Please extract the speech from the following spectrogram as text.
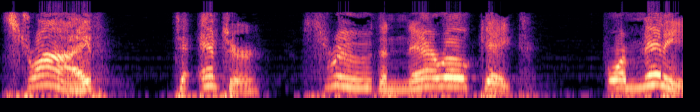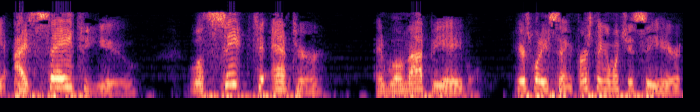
Strive to enter through the narrow gate. For many, I say to you, will seek to enter and will not be able. Here's what he's saying. First thing I want you to see here,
